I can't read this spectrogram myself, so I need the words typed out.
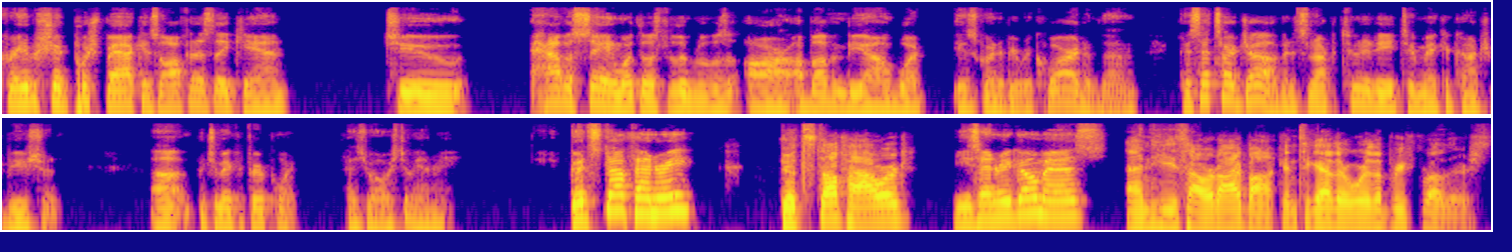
creatives should push back as often as they can to have a say in what those deliverables are above and beyond what is going to be required of them, because that's our job and it's an opportunity to make a contribution. Uh, but you make a fair point, as you always do, Henry. Good stuff, Henry. Good stuff, Howard. He's Henry Gomez. And he's Howard Ibach. And together we're the Brief Brothers.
